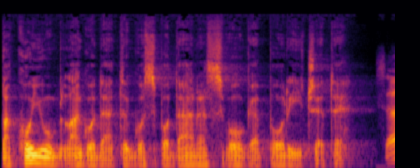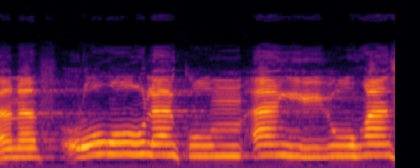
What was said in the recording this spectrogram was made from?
Pa koju blagodat gospodara svoga poričete? Sanafrugu ajuhas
